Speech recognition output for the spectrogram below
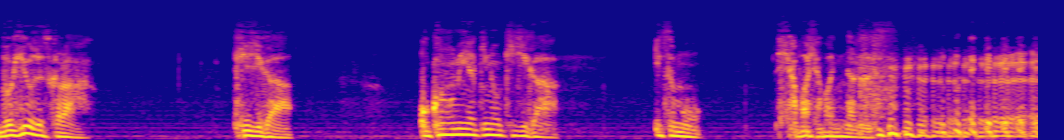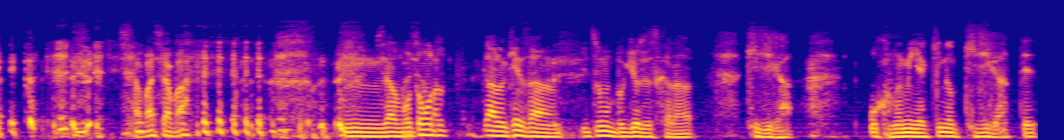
不器用ですから、生地が、お好み焼きの生地が、いつも、シャバシャバになるんです。シャバシャバ。うん、じゃあもともと、あの、ケンさん、いつも不器用ですから、生地が、お好み焼きの生地があって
